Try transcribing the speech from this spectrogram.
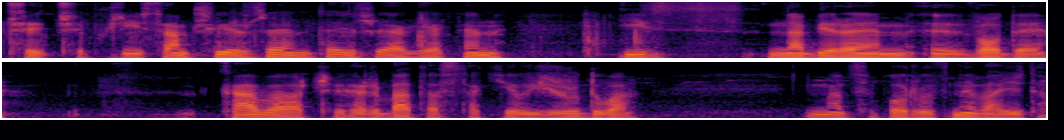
czy, czy później sam przyjeżdżałem też, jak, jak ten i z, nabierałem y, wodę, kawa czy herbata z takiego źródła. Nie ma co porównywać do,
